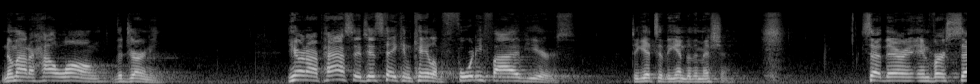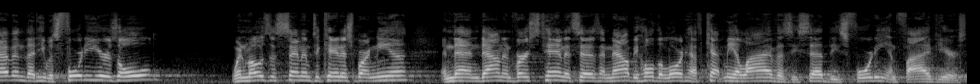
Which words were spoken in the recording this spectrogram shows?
no matter how long the journey. Here in our passage, it's taken Caleb 45 years to get to the end of the mission. said there in verse 7 that he was 40 years old when Moses sent him to Kadesh Barnea. And then down in verse 10 it says, And now behold, the Lord hath kept me alive, as he said, these 40 and 5 years.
